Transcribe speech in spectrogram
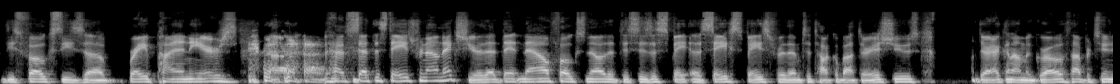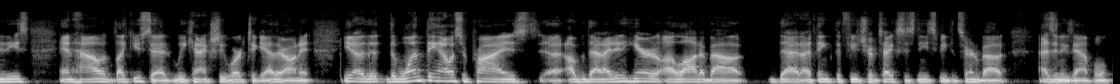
These folks, these uh, brave pioneers, uh, have set the stage for now next year. That they, now folks know that this is a space, a safe space for them to talk about their issues, their economic growth opportunities, and how, like you said, we can actually work together on it. You know, the the one thing I was surprised uh, that I didn't hear a lot about that I think the future of Texas needs to be concerned about, as an example,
